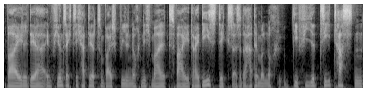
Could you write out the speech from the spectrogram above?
weil der N64 hatte ja zum Beispiel noch nicht mal zwei 3D-Sticks. Also da hatte man noch die vier C-Tasten,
